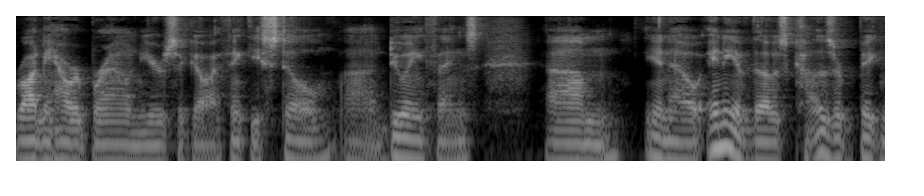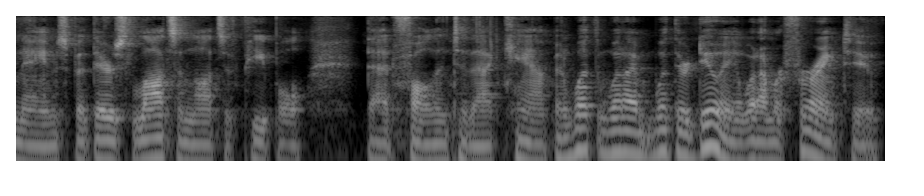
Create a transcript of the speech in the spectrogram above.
Rodney Howard-Browne years ago. I think he's still uh, doing things. Um, you know, any of those, those are big names, but there's lots and lots of people that fall into that camp. And what, what I'm, what they're doing and what I'm referring to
